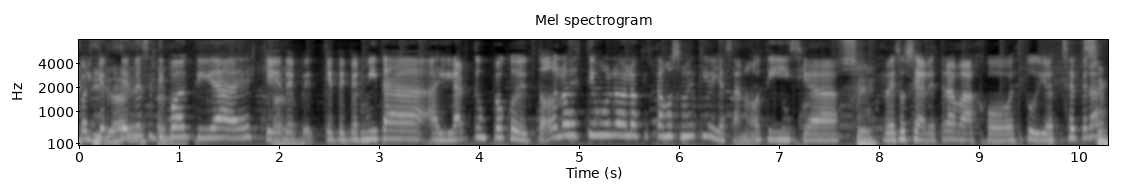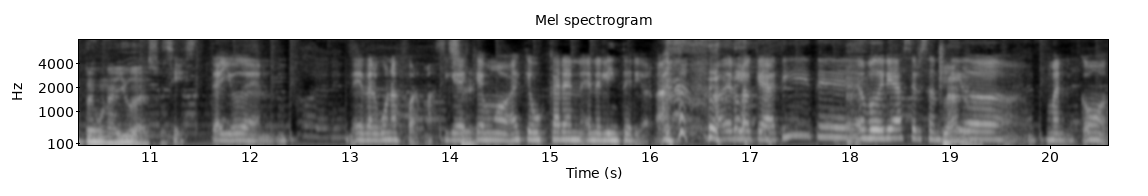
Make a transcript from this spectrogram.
cualquier desde ese tipo de actividades que, Claro. te, que te permita aislarte un poco de todos los estímulos a los que estamos sometidos, ya sea noticias, Sí. redes sociales, trabajo, estudios, etcétera. Siempre es una ayuda eso. Sí, te ayuden eh, de alguna forma. Así que, Sí. hay, que mo- hay que buscar en, en el interior. a ver lo que a ti te podría hacer sentido man- como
